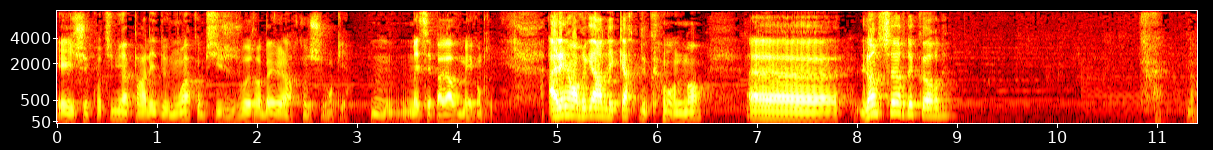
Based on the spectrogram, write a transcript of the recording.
Et je continue à parler de moi comme si je jouais rebelle alors que je joue Empire. Hmm, mais c'est pas grave, vous m'avez compris. Allez, on regarde les cartes de commandement. Euh, lanceur de cordes. non.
